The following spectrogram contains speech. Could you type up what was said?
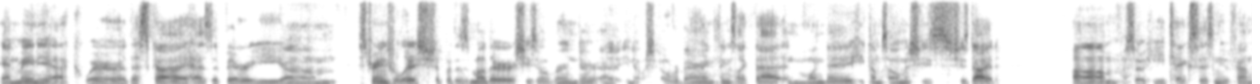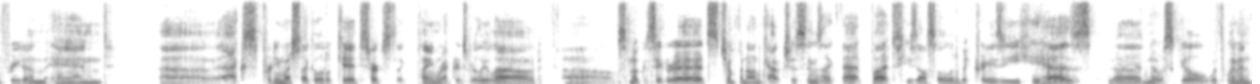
and Maniac, where this guy has a very um, strange relationship with his mother. She's over and uh, you know overbearing things like that. And one day he comes home and she's she's died. Um, so he takes his newfound freedom and uh, acts pretty much like a little kid. Starts like playing records really loud, uh, smoking cigarettes, jumping on couches, things like that. But he's also a little bit crazy. He has uh, no skill with women,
